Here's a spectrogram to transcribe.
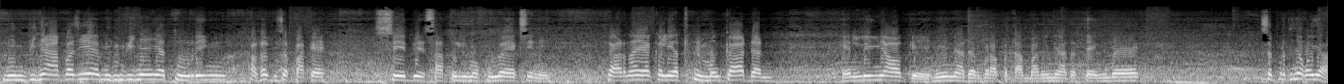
mimpinya apa sih ya? Mimpinya ya touring kalau bisa pakai CB150X ini karena ya kelihatan megah dan handlingnya oke. Okay. ini ada beberapa tambahan ini ada tank bag. Sepertinya oh ya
